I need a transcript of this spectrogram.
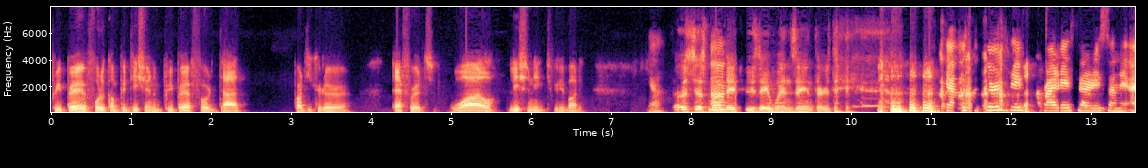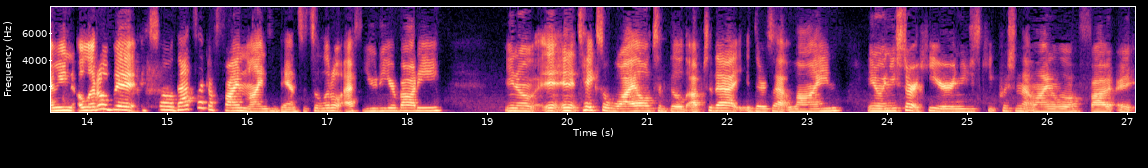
prepare for the competition and prepare for that particular effort while listening to your body That was just uh, Monday, Tuesday, Wednesday, and Thursday. yeah, it was Thursday, Friday, Saturday, Sunday. I mean, a little bit. So that's like a fine line to dance. It's a little fu to your body, you know, and and it takes a while to build up to that. There's that line, you know, and you start here and you just keep pushing that line a little far. Eh,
